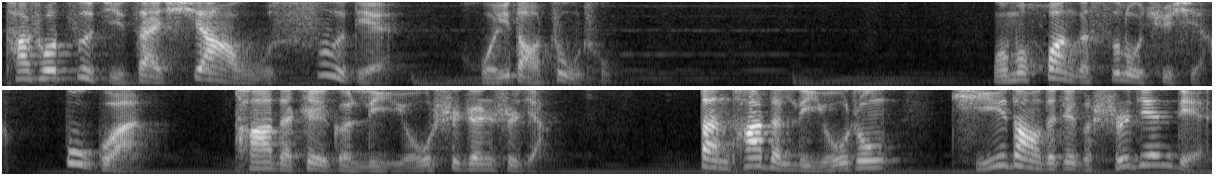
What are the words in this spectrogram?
他说自己在下午四点回到住处。我们换个思路去想，不管他的这个理由是真是假，但他的理由中提到的这个时间点，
